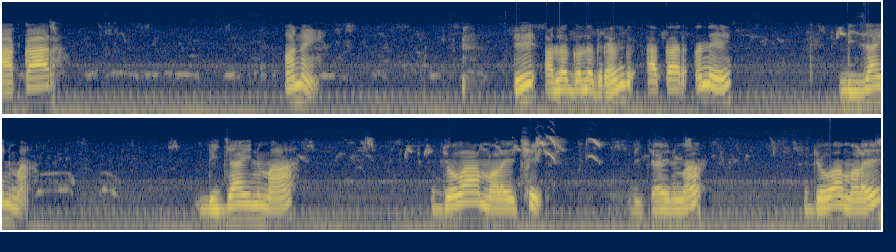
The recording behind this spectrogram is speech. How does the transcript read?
આકાર અને તે અલગ અલગ રંગ, આકાર અને ડિઝાઇનમાં ડિઝાઇનમાં જોવા મળે છે. ડિઝાઇનમાં જોવા મળે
